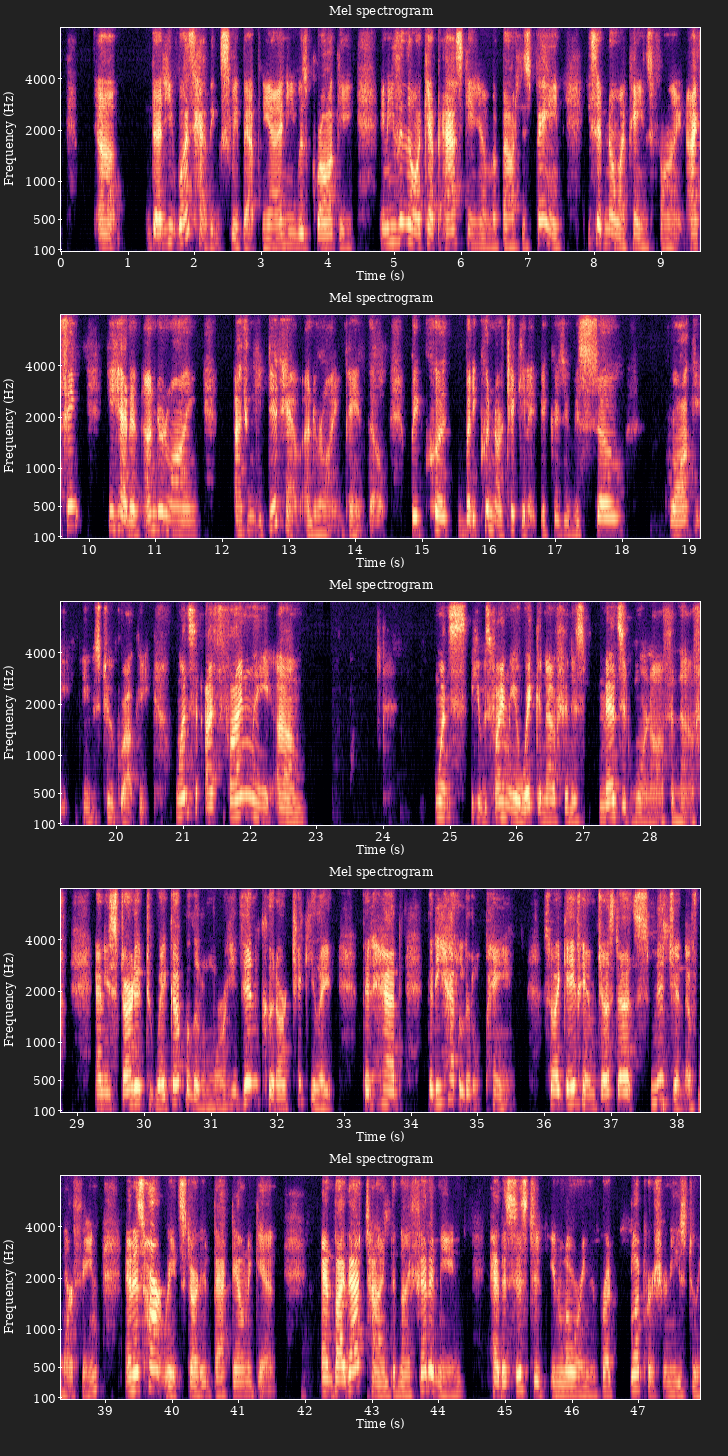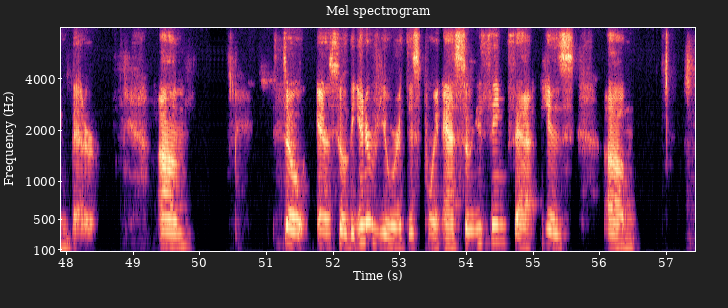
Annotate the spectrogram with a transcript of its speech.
uh, that he was having sleep apnea and he was groggy. And even though I kept asking him about his pain, he said, No, my pain's fine. I think he had an underlying, I think he did have underlying pain though, because, but he couldn't articulate because he was so groggy. He was too groggy. Once I finally, um, once he was finally awake enough and his meds had worn off enough and he started to wake up a little more, he then could articulate that had that he had a little pain. So I gave him just a smidgen of morphine and his heart rate started back down again. And by that time, the nifedipine had assisted in lowering the blood pressure and he's doing better. Um, so, and so the interviewer at this point asked, so you think that his, um,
